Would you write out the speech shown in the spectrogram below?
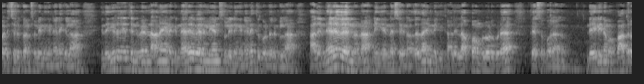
படிச்சிருக்கோம்னு சொல்லி நீங்கள் நினைக்கலாம். இந்த இருதயத்தின் வேண்டல ஆனால் எனக்கு நிறைவேறலையேன்னு சொல்லி நீங்கள் நினைத்து கொண்டு இருக்கலாம் அது நிறைவேறணும்னா நீங்கள் என்ன செய்யணும்? அதை தான் இன்னைக்கு காலையில் அப்பா உங்களோடு கூட பேச போகிறாங்க டெய்லி நம்ம பார்க்குற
